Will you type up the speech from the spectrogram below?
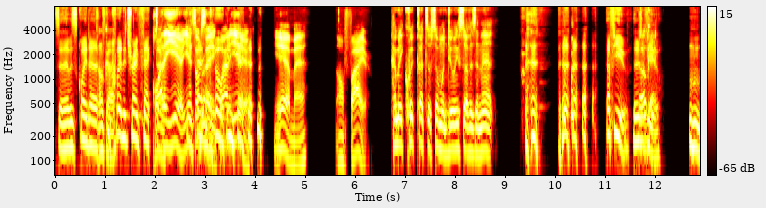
So that was quite a Okay. quite a trifecta. Quite a year. Yes, I'm Yeah, saying quite a year. in. Yeah, man. On fire. How many quick cuts of someone doing stuff is in that? a few. There's a Okay. few. Mm-hmm.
